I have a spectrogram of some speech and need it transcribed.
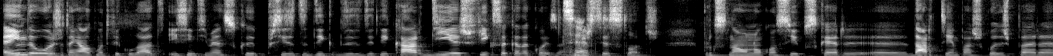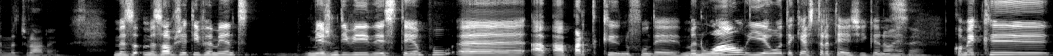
ainda hoje eu tenho alguma dificuldade e sinto imenso que preciso de, de, de dedicar dias fixos a cada coisa, certo. em vez de ser slots. Porque senão não consigo sequer uh, dar tempo às coisas para maturarem. Mas, mas objetivamente, mesmo dividido esse tempo, uh, há, há a parte que no fundo é manual e a outra que é estratégica, não é? Sim. Como é que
